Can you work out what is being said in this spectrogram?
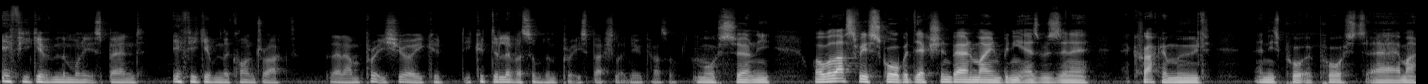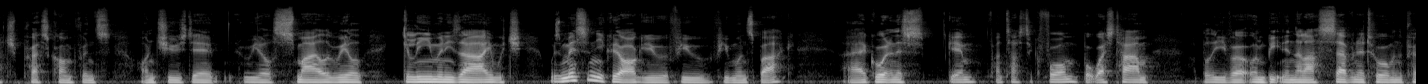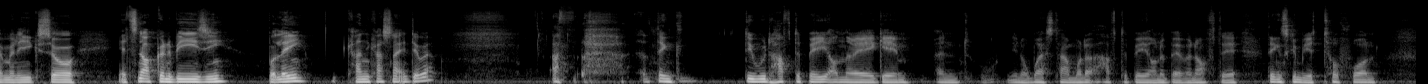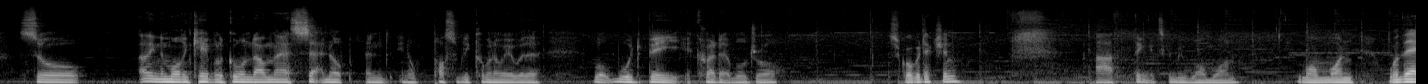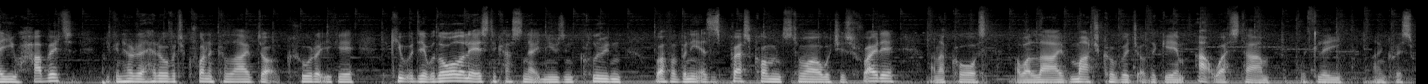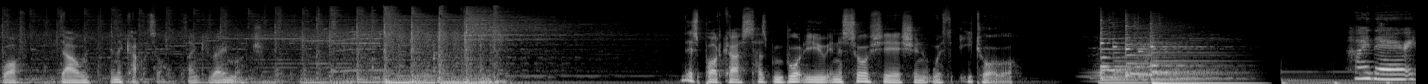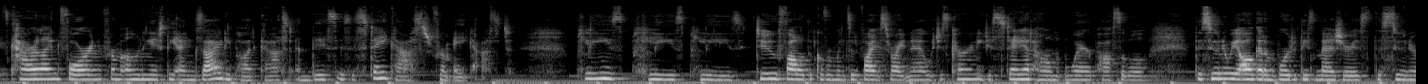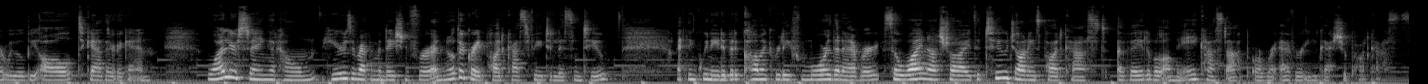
if you give him the money to spend, if you give him the contract, then I'm pretty sure he could he could deliver something pretty special at Newcastle. Most certainly. Well, we'll ask for your score prediction. Bear in mind, Benitez was in a, a cracker mood in his post uh, match press conference on Tuesday. Real smile, real gleam in his eye, which was missing, you could argue, a few few months back. Uh, going into this game, fantastic form, but West Ham, I believe, are unbeaten in the last seven at home in the Premier League, so it's not going to be easy. But Lee, can Newcastle United do it? I, th- I think they would have to be on their A game, and you know West Ham would have to be on a bit of an off day. I think it's going to be a tough one. So I think they're more than capable of going down there, setting up, and you know possibly coming away with a what would be a creditable draw. Score prediction? I think it's going to be one-one. 1 1. Well, there you have it. You can head over to chroniclelive.co.uk to keep up to date with all the latest Newcastle United news, including Rafa Benitez's press conference tomorrow, which is Friday, and of course, our live match coverage of the game at West Ham with Lee and Chris Waugh down in the capital. Thank you very much. This podcast has been brought to you in association with eToro. Hi there, it's Caroline Foran from Owning It the Anxiety Podcast, and this is a Staycast from ACAST. Please, please, please do follow the government's advice right now, which is currently to stay at home where possible. The sooner we all get on board with these measures, the sooner we will be all together again. While you're staying at home, here's a recommendation for another great podcast for you to listen to. I think we need a bit of comic relief more than ever, so why not try the Two Johnnies podcast available on the ACAST app or wherever you get your podcasts.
